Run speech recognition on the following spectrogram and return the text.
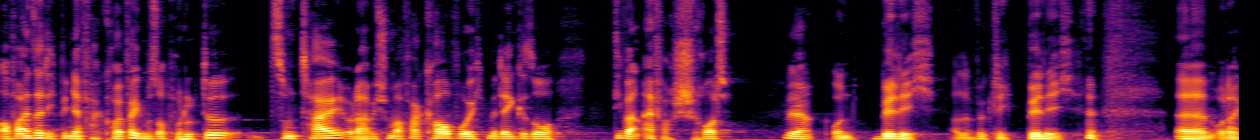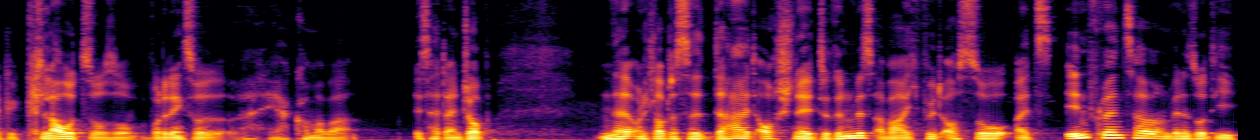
auf einer Seite, ich bin ja Verkäufer, ich muss auch Produkte zum Teil, oder habe ich schon mal verkauft, wo ich mir denke so, die waren einfach Schrott Ja. und billig, also wirklich billig. ähm, oder geklaut, so, so, wo du denkst so, ja komm, aber ist halt dein Job. Ne? Und ich glaube, dass du da halt auch schnell drin bist, aber ich würde auch so als Influencer und wenn du so die,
